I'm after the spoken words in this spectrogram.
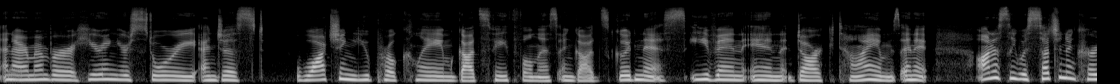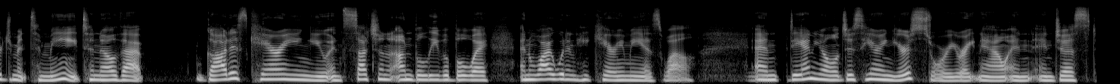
And i remember hearing your story and just watching you proclaim god's faithfulness and god's goodness even in dark times. And it honestly was such an encouragement to me to know that God is carrying you in such an unbelievable way. And why wouldn't He carry me as well? Mm. And Daniel, just hearing your story right now and, and just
